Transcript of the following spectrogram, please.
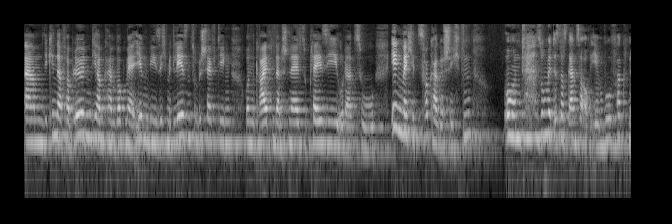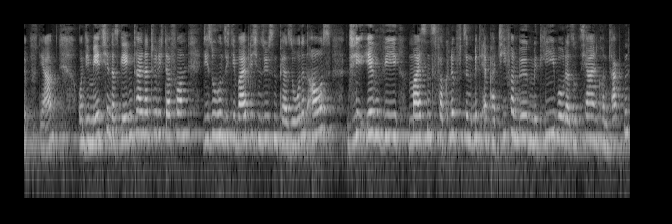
Ähm, die Kinder verblöden, die haben keinen Bock mehr, irgendwie sich mit Lesen zu beschäftigen und greifen dann schnell zu Playsy oder zu irgendwelche Zockergeschichten und somit ist das Ganze auch irgendwo verknüpft, ja. Und die Mädchen, das Gegenteil natürlich davon, die suchen sich die weiblichen süßen Personen aus, die irgendwie meistens verknüpft sind mit Empathievermögen, mit Liebe oder sozialen Kontakten.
